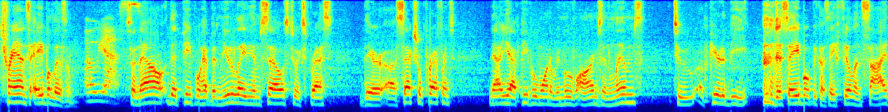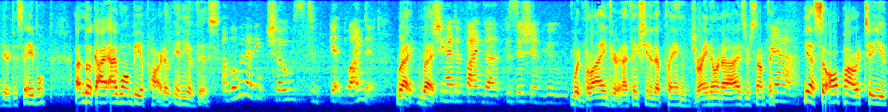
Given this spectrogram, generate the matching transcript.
trans ableism. Oh, yes. So now that people have been mutilating themselves to express their uh, sexual preference, now you have people who want to remove arms and limbs to appear to be disabled because they feel inside they're disabled. Uh, look, I, I won't be a part of any of this. A woman, I think, chose to get blinded. Right, right. She had to find a physician who would blind her, and I think she ended up playing Drano in her eyes or something. Yeah. Yeah. So all power to you.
